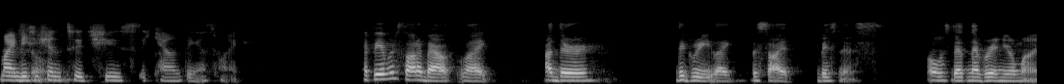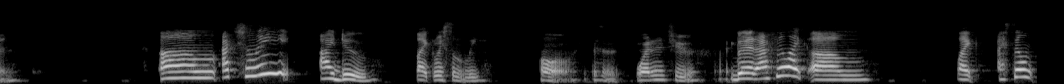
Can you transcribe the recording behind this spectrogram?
my decision to choose accounting as my Have you ever thought about like other degree like beside business, or was that never in your mind? um actually I do like recently. Oh, isn't, why didn't you? Like, but I feel like um like I still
